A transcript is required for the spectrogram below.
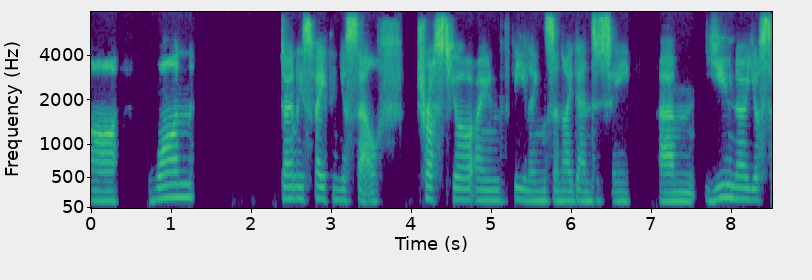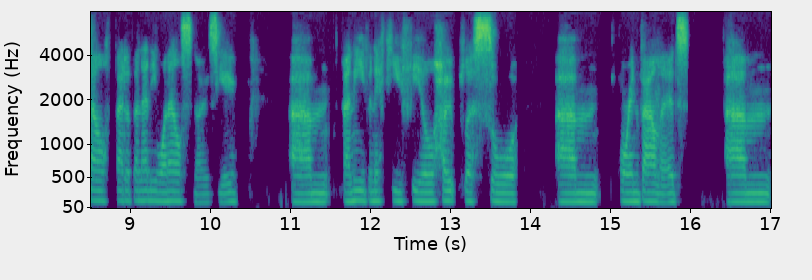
are one, don't lose faith in yourself, trust your own feelings and identity. Um, you know yourself better than anyone else knows you. Um, and even if you feel hopeless or um, or invalid, um,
